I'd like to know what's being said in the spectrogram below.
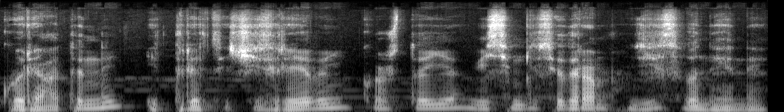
курятини і 36 гривень коштує 80 грам зі свинини.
